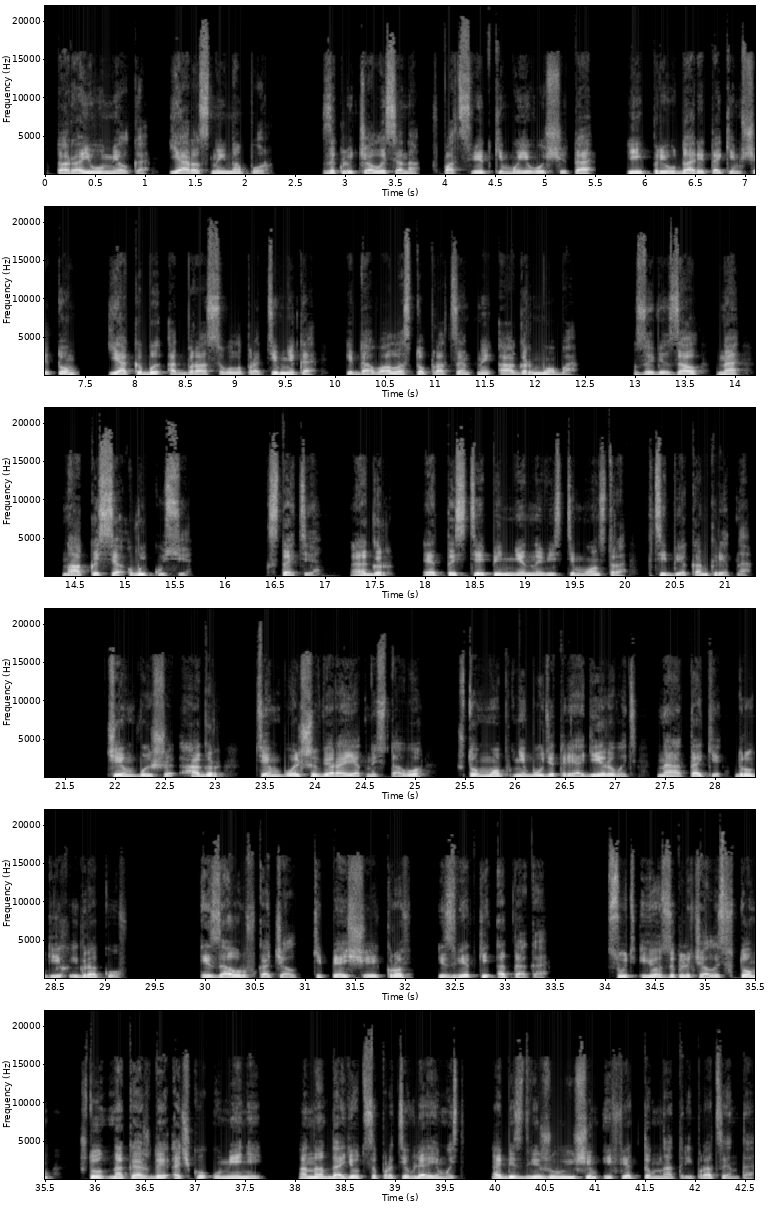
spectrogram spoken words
Вторая умелка – яростный напор. Заключалась она в подсветке моего щита и при ударе таким щитом якобы отбрасывала противника и давала стопроцентный агр моба. Завязал на «накося выкуси». Кстати, агр это степень ненависти монстра к тебе конкретно. Чем выше агр, тем больше вероятность того, что моб не будет реагировать на атаки других игроков. Изаур вкачал кипящая кровь из ветки атака. Суть ее заключалась в том, что на каждое очко умений она дает сопротивляемость обездвиживающим эффектом на 3%.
